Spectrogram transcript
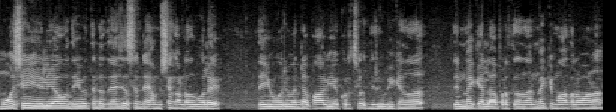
മോശയും ഏലിയാവും ദൈവത്തിന്റെ തേജസ്സിന്റെ അംശം കണ്ടതുപോലെ ദൈവം ഒരുവന്റെ ഭാവിയെക്കുറിച്ച് നിരൂപിക്കുന്നത് തിന്മയ്ക്കല്ല പ്രത്യേക നന്മയ്ക്ക് മാത്രമാണ്.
